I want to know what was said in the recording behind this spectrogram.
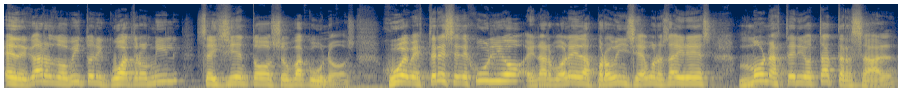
Edgardo Vítori, 4.600 vacunos. Jueves 13 de julio, en Arboledas, provincia de Buenos Aires, Monasterio Tattersall.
